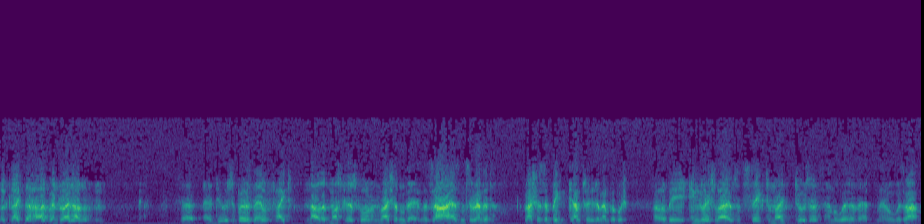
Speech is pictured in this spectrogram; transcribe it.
Looked like the heart went right out of him. Sir, uh, do you suppose they'll fight now that Moscow's fallen? Why shouldn't they? The Tsar hasn't surrendered. Russia's a big country, remember, Bush? There'll be English lives at stake tonight, too, sir. I'm aware of that. There always are.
